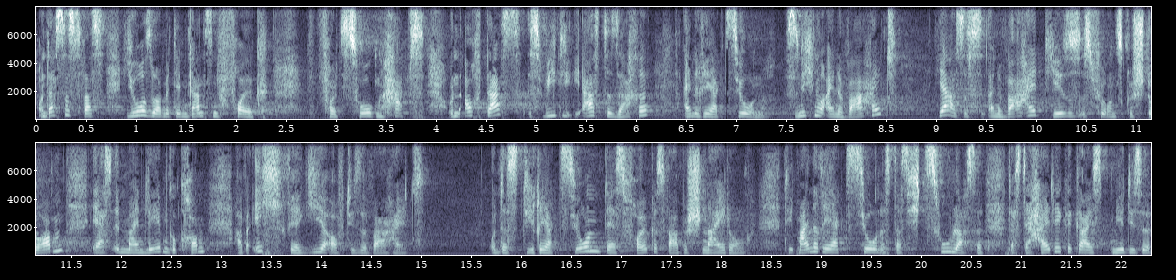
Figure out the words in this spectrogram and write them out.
Und das ist, was Josua mit dem ganzen Volk vollzogen hat. Und auch das ist wie die erste Sache eine Reaktion. Es ist nicht nur eine Wahrheit. Ja, es ist eine Wahrheit. Jesus ist für uns gestorben. Er ist in mein Leben gekommen. Aber ich reagiere auf diese Wahrheit. Und das, die Reaktion des Volkes war Beschneidung. Die, meine Reaktion ist, dass ich zulasse, dass der Heilige Geist mir diese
